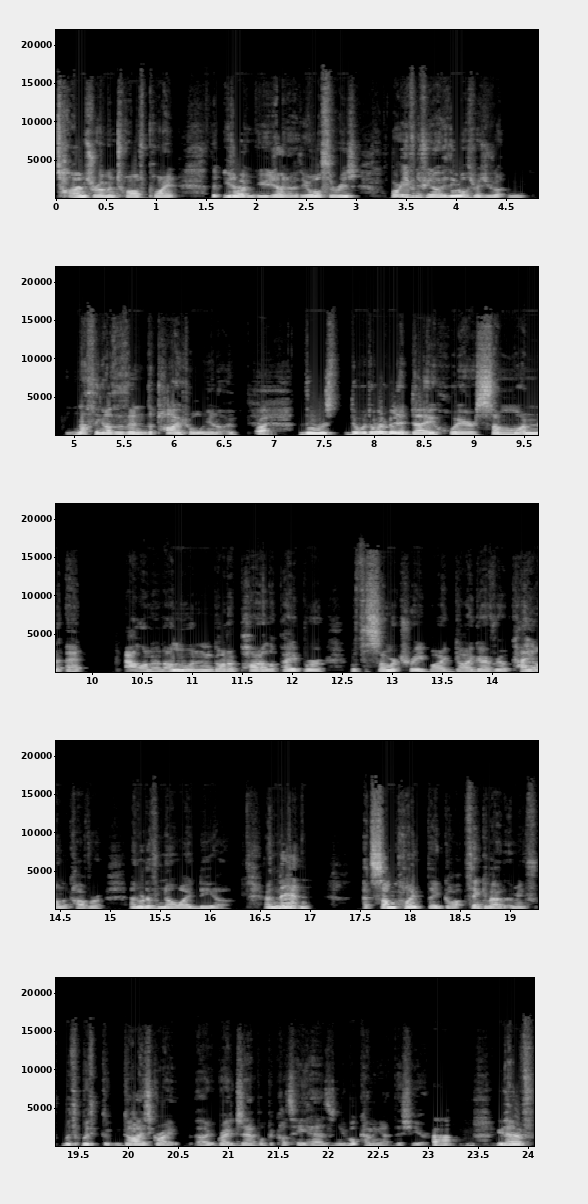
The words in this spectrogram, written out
Times Roman 12 point. You don't, you don't know who the author is. Or even if you know who the author is, you've got nothing other than the title, you know. Right. There was there would, there would have been a day where someone at Allen and Unwin got a pile of paper with the Summer Tree by Guy Gavriel Kay on the cover and would have no idea. And then at some point they got think about it. I mean, with with Guy's great a great example because he has a new book coming out this year. Uh-huh. You have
